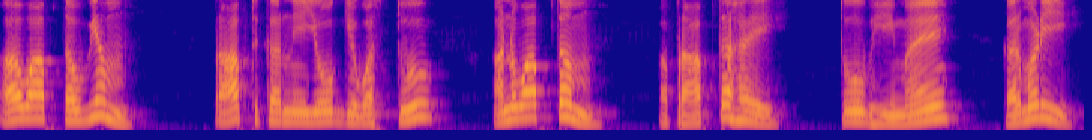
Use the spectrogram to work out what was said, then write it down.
अवाप्तव्यम प्राप्त करने योग्य वस्तु अनवाप्तम अप्राप्त है तो भी मैं कर्मणि,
